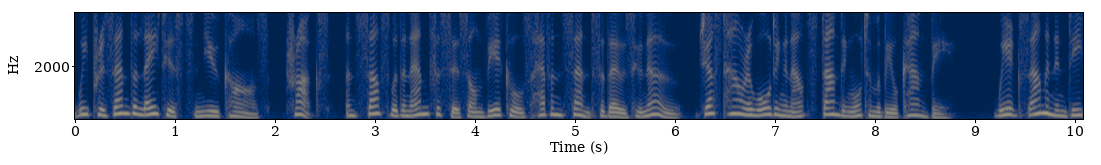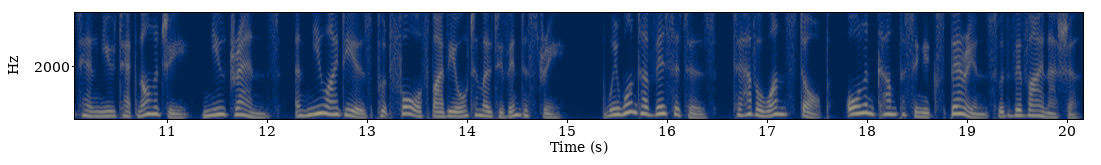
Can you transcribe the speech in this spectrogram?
We present the latest new cars, trucks, and SUVs with an emphasis on vehicles heaven sent for those who know just how rewarding an outstanding automobile can be. We examine in detail new technology, new trends, and new ideas put forth by the automotive industry. We want our visitors to have a one stop, all encompassing experience with Vivine Asher.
